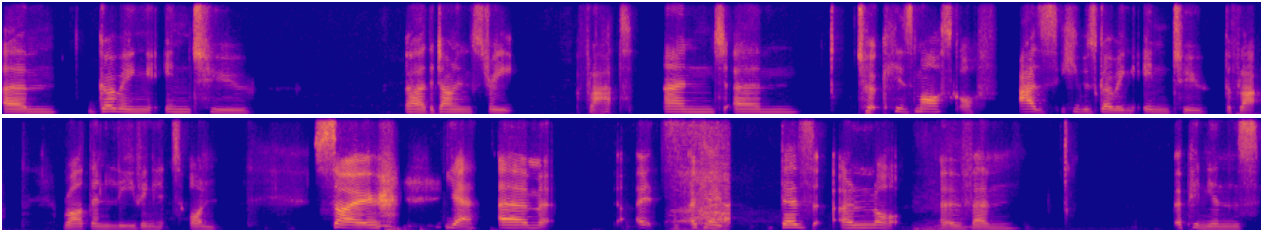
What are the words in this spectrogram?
um going into uh the Downing Street flat and um, took his mask off as he was going into the flat rather than leaving it on. So, yeah, um, it's okay. There's a lot of um, opinions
